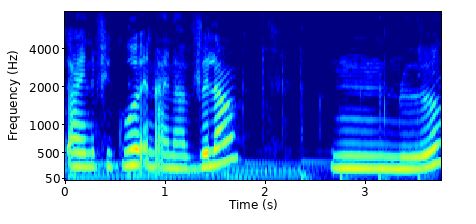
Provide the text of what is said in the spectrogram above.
deine Figur in einer Villa? Nö.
